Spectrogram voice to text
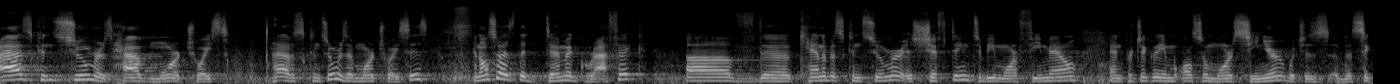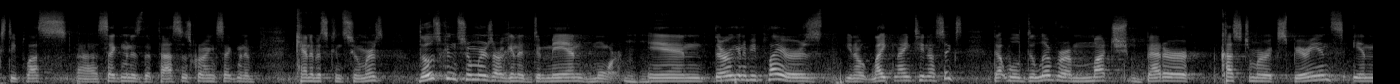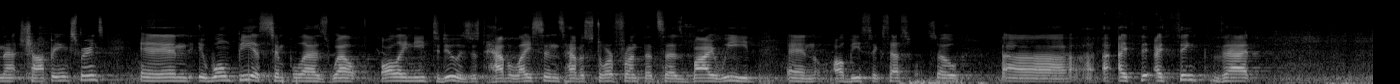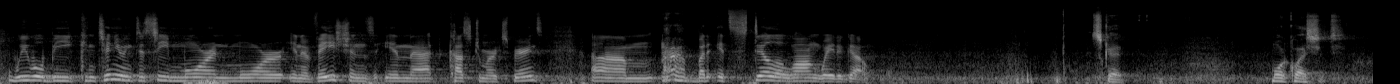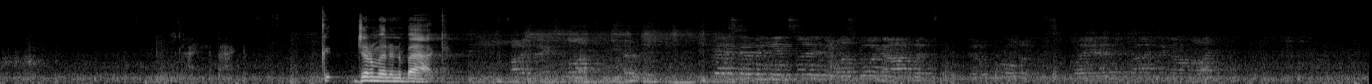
As consumers have more choice, as consumers have more choices, and also as the demographic of the cannabis consumer is shifting to be more female and particularly also more senior, which is the 60 plus uh, segment is the fastest growing segment of cannabis consumers. Those consumers are going to demand more, and there are going to be players, you know, like 1906, that will deliver a much better customer experience in that shopping experience. And it won't be as simple as, well, all I need to do is just have a license, have a storefront that says buy weed, and I'll be successful. So uh, I, th- I think that we will be continuing to see more and more innovations in that customer experience, um, but it's still a long way to go. It's good. More questions? Gentleman in the back. Hi, thanks a lot. Do you guys have any insight into what's going on with the world of oh, display advertising online?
